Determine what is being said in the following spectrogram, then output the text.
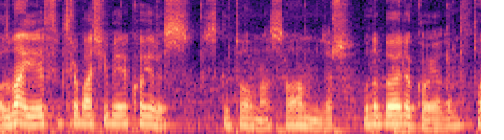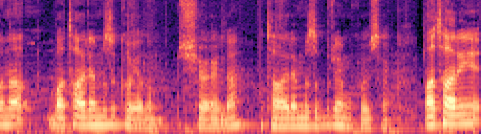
O zaman air filtre başka bir yere koyarız. Sıkıntı olmaz. Tamam mıdır? Bunu böyle koyalım. Sonra bataryamızı koyalım. Şöyle. Bataryamızı buraya mı koysak? Bataryayı...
